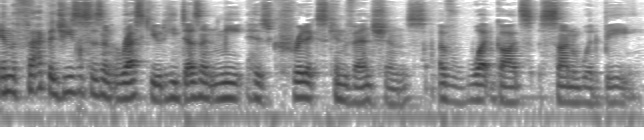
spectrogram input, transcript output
In the fact that Jesus isn't rescued, he doesn't meet his critics' conventions of what God's son would be.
